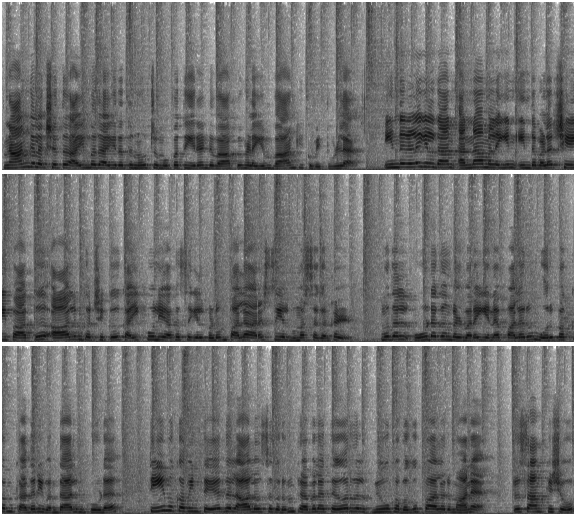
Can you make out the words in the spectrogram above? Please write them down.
நான்கு லட்சத்து ஐம்பதாயிரத்து நூற்று முப்பத்தி இரண்டு வாக்குகளையும் வாங்கி குவித்துள்ளார். இந்த நிலையில்தான் அண்ணாமலையின் இந்த வளர்ச்சியை பார்த்து ஆளும் கட்சிக்கு கைக்கூலியாக செயல்படும் பல அரசியல் விமர்சகர்கள் முதல் ஊடகங்கள் வரை என பலரும் ஒரு பக்கம் கதறி வந்தாலும் கூட திமுகவின் தேர்தல் ஆலோசகரும் பிரபல தேர்தல் வியூக வகுப்பாளருமான பிரசாந்த் கிஷோர்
